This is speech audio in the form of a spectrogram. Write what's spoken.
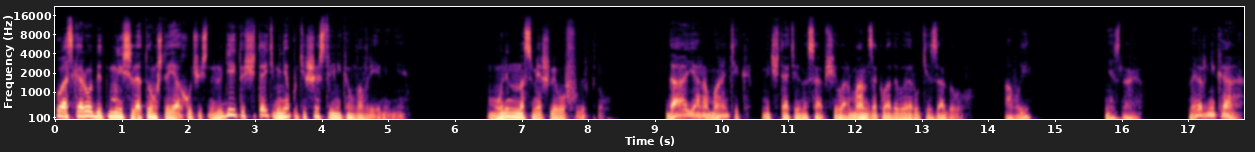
вас коробит мысль о том, что я охочусь на людей, то считайте меня путешественником во времени». Мурин насмешливо фыркнул. «Да, я романтик», — мечтательно сообщил Арман, закладывая руки за голову. «А вы?» «Не знаю». «Наверняка.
